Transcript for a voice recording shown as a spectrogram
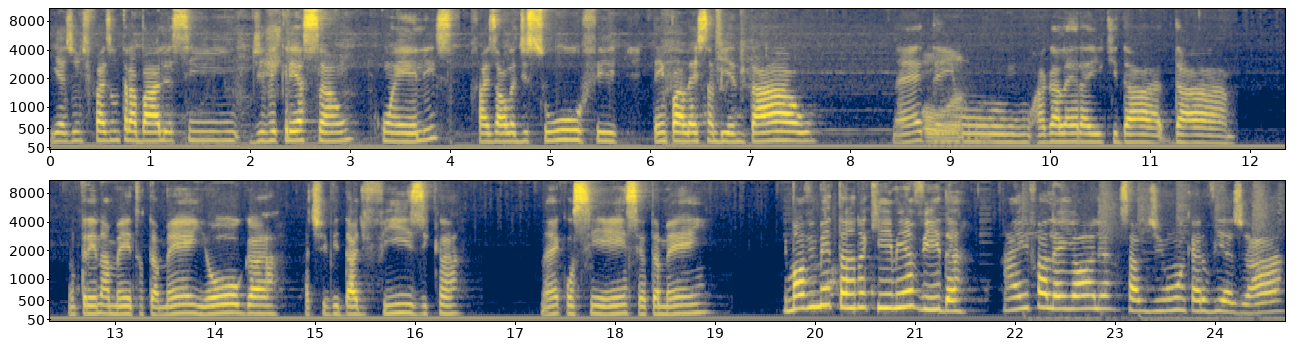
E a gente faz um trabalho assim de recreação com eles, faz aula de surf, tem palestra ambiental, né? Tem um, a galera aí que dá, dá um treinamento também, yoga, atividade física, né? Consciência também. E movimentando aqui minha vida, Aí falei, olha, sabe de uma, quero viajar,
